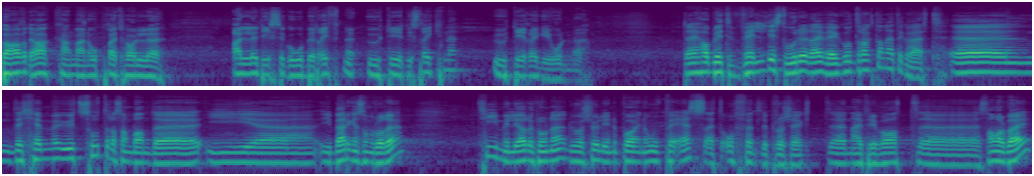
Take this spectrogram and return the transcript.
Bare da kan man opprettholde alle disse gode bedriftene ute i distriktene, ute i regionene. De har blitt veldig store, de veikontraktene etter hvert. Eh, det kommer ut Sotrasambandet i, eh, i bergensområdet. 10 milliarder kroner. Du var selv inne på en OPS, et offentlig prosjekt, eh, nei, privat samarbeid.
